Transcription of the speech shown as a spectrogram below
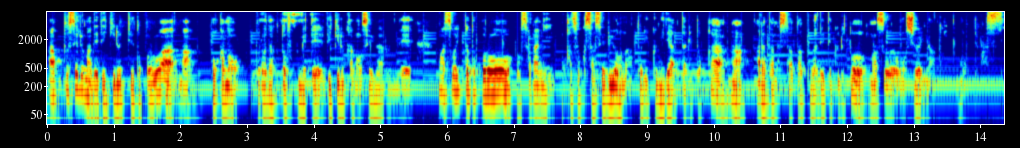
アップセルまでできるっていうところは、まあ、他のプロダクト含めてできる可能性があるんで、まあ、そういったところをさらに加速させるような取り組みであったりとか、まあ、新たなスタートアップが出てくると、まあ、すごい面白いなと思ってます。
